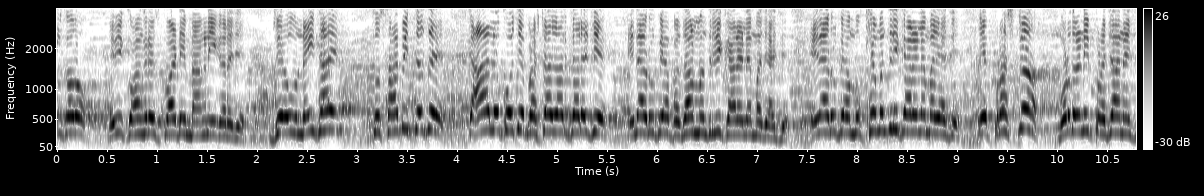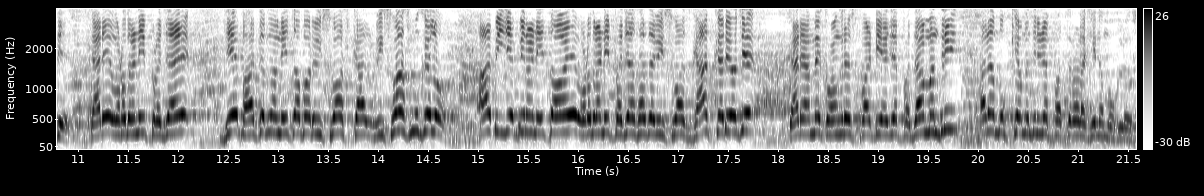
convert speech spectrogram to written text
ડિસોલ્વ કરો એવી કોંગ્રેસ પાર્ટી માંગણી કરે છે. જો એવું નહીં થાય, તો સાબિત થશે કે આ લોકો જે ભ્રષ્ટાચાર કરે છે, એના રૂપિયા પ્રધાનમંત્રી કાર્યાલયમાં જાય છે. એના રૂપિયા મુખ્યમંત્રી કાર્યાલયમાં જાય છે. એ પ્રશ્ન વડોદરાની પ્રજાને છે. ત્યારે વડોદરાની પ્રજાએ જે ભાજપના નેતા પર વિશ્વાસ વિશ્વાસ મૂકેલો, આ બીજેપીના નેતાઓએ વડોદરાની પ્રજા સાથે વિશ્વાસઘાત કર્યો છે. ત્યારે અમે કોંગ્રેસ પાર્ટી આજે પ્રધાનમંત્રી અને મુખ્યમંત્રીને પત્ર લખીને મોકલ્યો છે.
